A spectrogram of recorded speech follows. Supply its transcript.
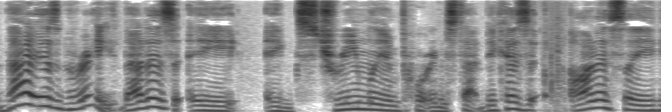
That is great. That is a extremely important step because honestly,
